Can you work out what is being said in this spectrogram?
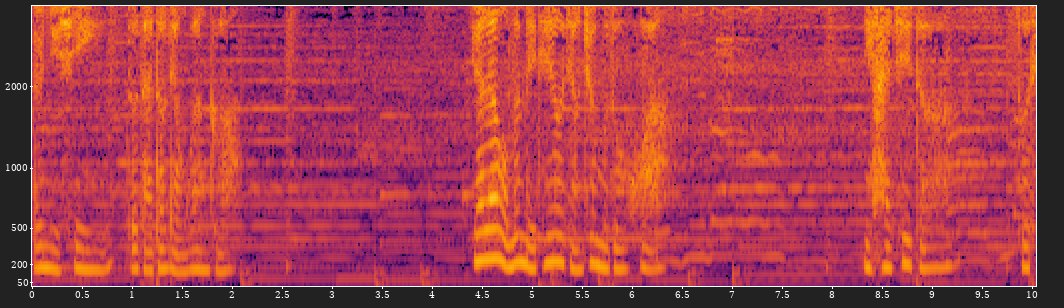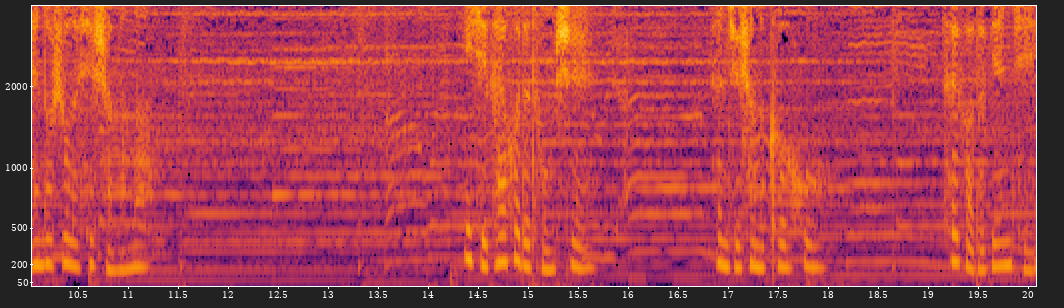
而女性则达到两万个。原来我们每天要讲这么多话，你还记得昨天都说了些什么吗？一起开会的同事，饭局上的客户，催稿的编辑。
